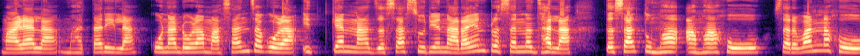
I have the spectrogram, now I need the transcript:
माळ्याला म्हातारीला कोणाडोळा मासांचा गोळा इतक्यांना जसा सूर्यनारायण प्रसन्न झाला तसा तुम्हा आम्हा हो सर्वांना हो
